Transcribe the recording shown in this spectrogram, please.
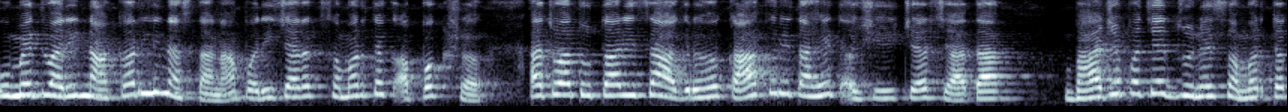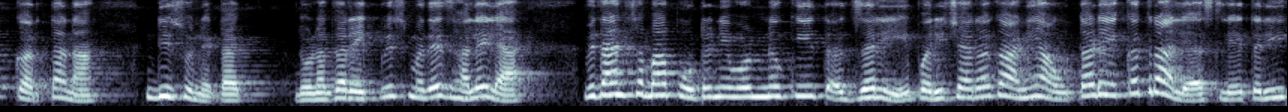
उमेदवारी नाकारली नसताना परिचारक समर्थक अपक्ष अथवा तुतारीचा आग्रह का करीत आहेत अशी चर्चा आता भाजपचे जुने समर्थक करताना दिसून येत आहेत दोन हजार एकवीसमध्ये झालेल्या विधानसभा पोटनिवडणुकीत जरी परिचारक आणि अवताडे एकत्र आले असले तरी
